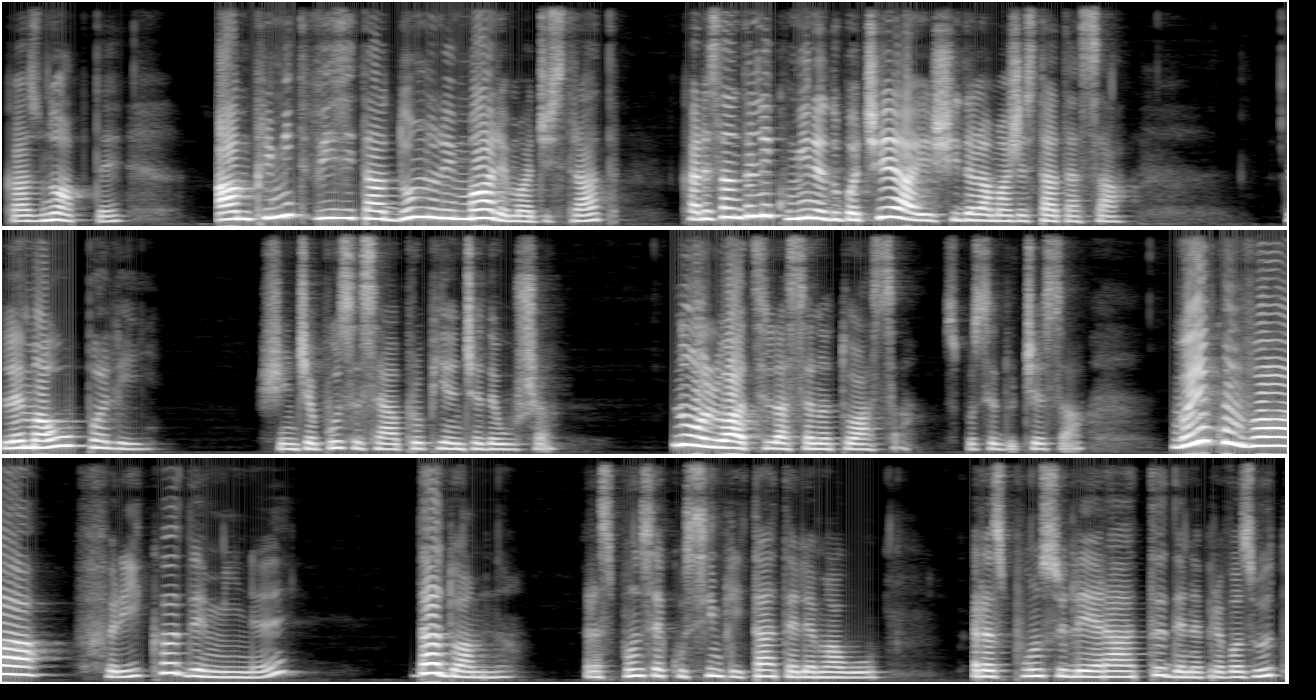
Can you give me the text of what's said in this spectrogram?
că azi noapte am primit vizita domnului mare magistrat, care s-a întâlnit cu mine după ce a ieșit de la majestatea sa. Le mau pălii și început să se apropie încet de ușă. Nu o luați la sănătoasa, spuse ducesa. Vă e cumva frică de mine? Da, doamnă, răspunse cu simplitate Lemau. Răspunsul era atât de neprevăzut,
